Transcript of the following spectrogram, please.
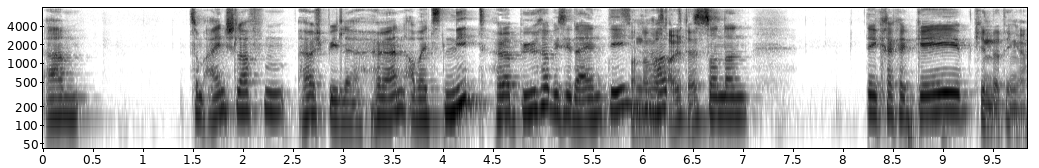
Ähm, zum Einschlafen Hörspiele hören, aber jetzt nicht Hörbücher, wie sie der Andy Sondern was hat, Altes. sondern DKKG, Kinderdinger.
